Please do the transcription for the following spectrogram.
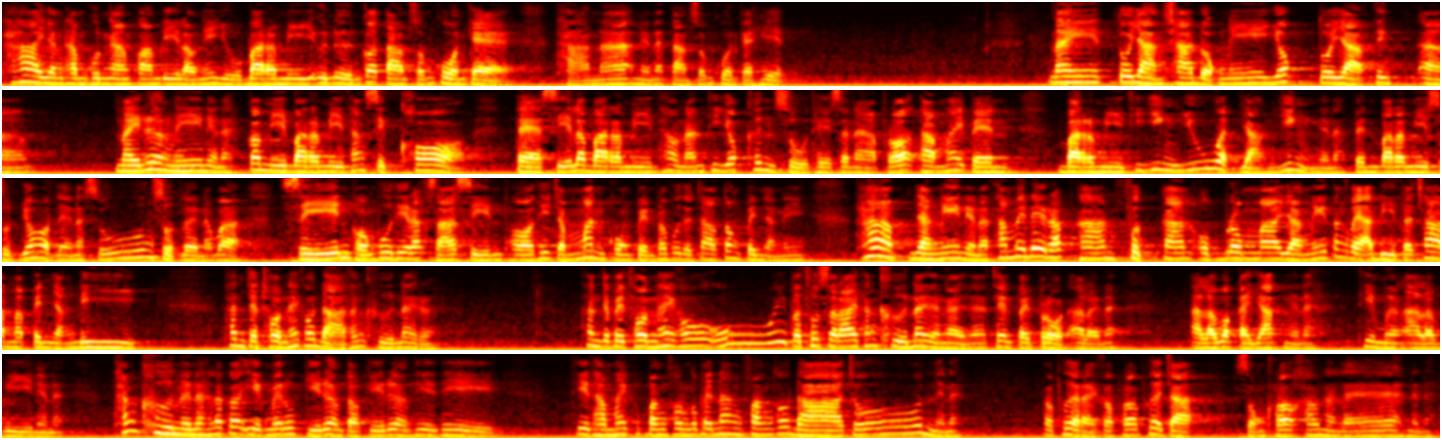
ถ้ายังทำคุณงามความดีเหล่านี้อยู่บารมีอื่น ๆ ก็ตามสมควรแก่ฐานะเนี่ยนะตามสมควรแก่เหตุ ในตัวอย่างชาดกนี้ยกตัวอย่าง ในเรื่องนี้เนี่ยนะก็มีบารมีทั้ง 10 ข้อ แต่ศีลบารมีเท่านั้นที่ยกขึ้นสู่เทศนา เพราะทำให้เป็นบารมีที่ยิ่งยวดอย่างยิ่งเนี่ยนะเป็นบารมีสุดยอดเลยนะสูงสุดเลยนะว่า ศีลของผู้ที่รักษาศีลพอที่จะมั่นคงเป็นพระพุทธเจ้าต้องเป็นอย่างนี้ ถ้าอย่างนี้เนี่ยนะถ้าไม่ได้รับการฝึกการอบรมมาอย่างนี้ตั้งแต่อดีตชาติมาเป็นอย่างดี ท่านจะทนให้เขาด่าทั้งคืนได้หรือ ท่านจะไปทนให้เขาโอ้ยประทุษร้ายทั้งคืนได้ยังไงนะเช่นไปโปรดอะไรนะอารวกยักษ์เนี่ยนะที่เมืองอาราวีเนี่ยนะทั้งคืนเลยนะแล้วก็อีกไม่รู้กี่เรื่องต่อกี่เรื่องที่ที่ที่ทำให้บางคนก็ไปนั่งฟังเขาด่าโจนเนี่ยนะก็เพื่ออะไรก็เพราะเพื่อจะสงเคราะห์เขานั่นแหละเนี่ยนะ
